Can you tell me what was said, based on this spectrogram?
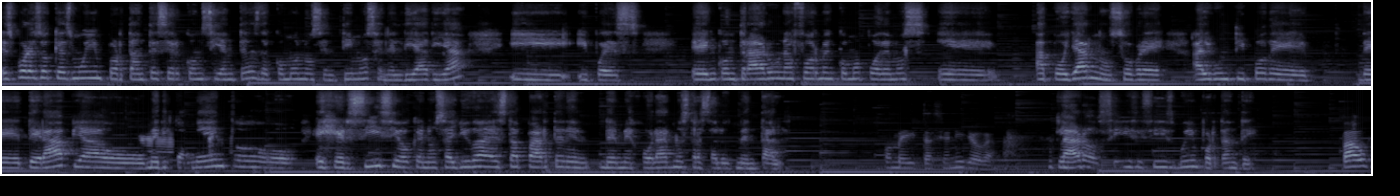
Es por eso que es muy importante ser conscientes de cómo nos sentimos en el día a día y, pues encontrar una forma en cómo podemos eh, apoyarnos sobre algún tipo de, terapia o medicamento o ejercicio que nos ayuda a esta parte de, mejorar nuestra salud mental. O meditación y yoga. Claro, sí, sí, sí, es muy importante. Pau,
